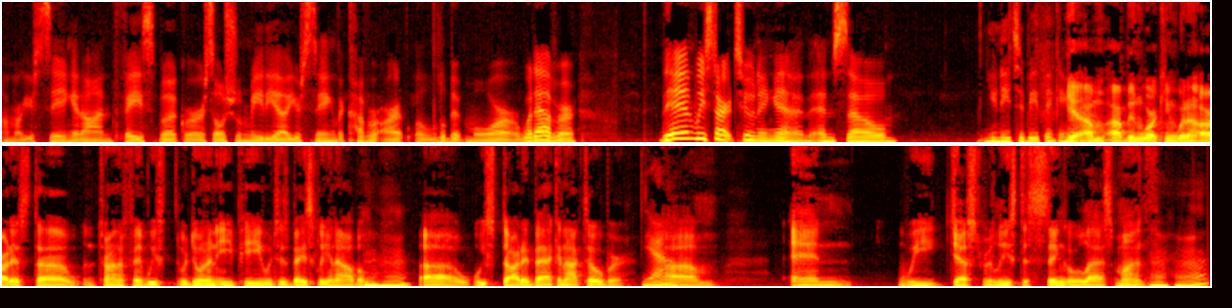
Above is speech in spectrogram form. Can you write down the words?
Um, or you're seeing it on Facebook or social media, you're seeing the cover art a little bit more or whatever, then we start tuning in. And so you need to be thinking Yeah, I'm, I've been working with an artist uh, trying to fit. We've, we're doing an EP, which is basically an album. Uh, we started back in October. Mm-hmm. Yeah. Um, and we just released a single last month. Mm-hmm.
